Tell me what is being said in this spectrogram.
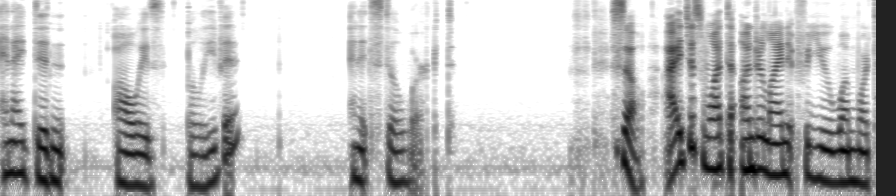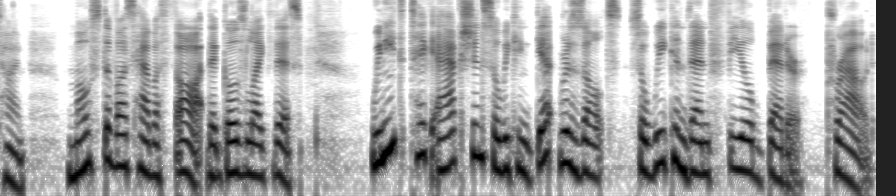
And I didn't always believe it, and it still worked. so I just want to underline it for you one more time. Most of us have a thought that goes like this we need to take action so we can get results, so we can then feel better, proud,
